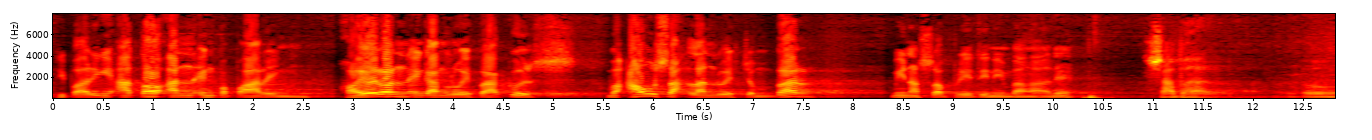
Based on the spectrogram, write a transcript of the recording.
Diparingi atoan ing peparing. Khairon ingkang luwih bagus. Wa ausa lan luwih jembar. Minas sabri tinimbangane sabar. Oh.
